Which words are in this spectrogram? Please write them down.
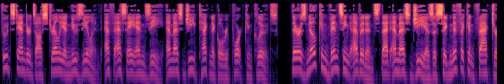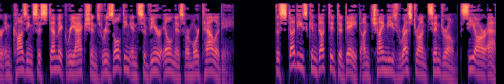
Food Standards Australia New Zealand FSANZ MSG technical report concludes there is no convincing evidence that MSG is a significant factor in causing systemic reactions resulting in severe illness or mortality. The studies conducted to date on Chinese restaurant syndrome (CRS)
